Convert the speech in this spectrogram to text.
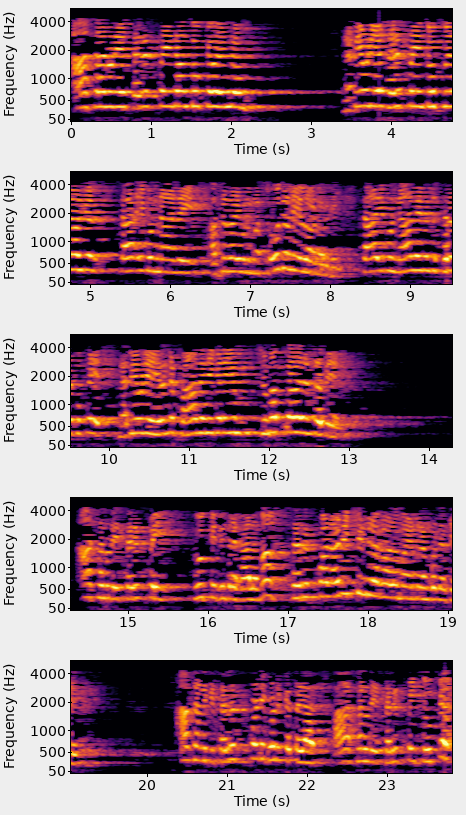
ஆசானுடைய செருப்பை நான் தூக்க வேண்டும். நபியுடைய செருப்பை தூக்கினார்கள். சாஹிபுன் நாளை அசுராயுடைய சோதனையிலானவர்கள் தாயும் நாளை என்ற சிறப்பு பேர் நபியுடைய இரண்டு பாதனைகளையும் சுமப்பவர் என்ற பேர் ஆசனுடைய செருப்பை தூக்குகின்ற காலமா? செருப்பால் அடிக்கின்ற காலமா என்று கூட கேட்கிறேன். ஆசனுக்கு செருப்படி கொடுக்க தயார். ஆசனுடைய செருப்பை தூக்க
